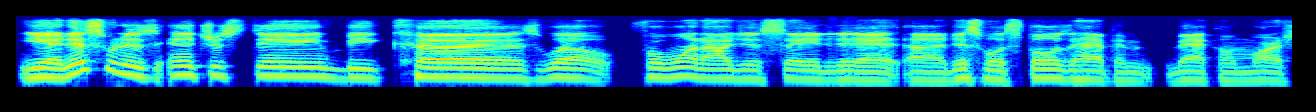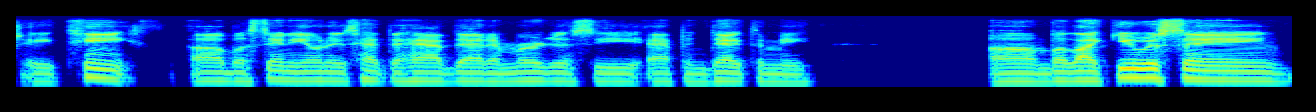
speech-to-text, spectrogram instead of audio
Yeah, this one is interesting because, well, for one, I'll just say that uh, this was supposed to happen back on March 18th, uh, but Stanionis had to have that emergency appendectomy. Um, but like you were saying,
